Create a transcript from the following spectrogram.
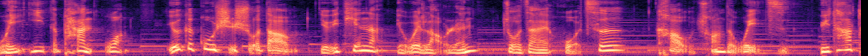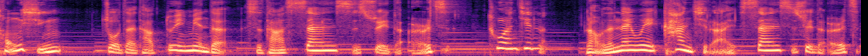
唯一的盼望。有一个故事说到，有一天呢，有位老人坐在火车靠窗的位置，与他同行，坐在他对面的是他三十岁的儿子。突然间呢，老人那位看起来三十岁的儿子，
